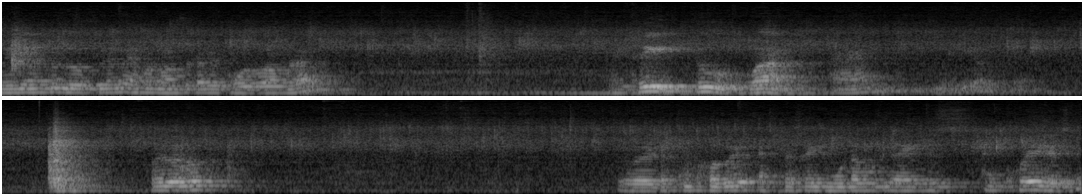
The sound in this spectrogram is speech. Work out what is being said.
medium to low ফ্লেমে এখন মাংসটাকে করব আমরা। Three two one and medium হয়ে গেল। এবার এটা কুক হবে। একটা সাইড মোটামুটি আই গেস কুক হয়ে গেছে।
